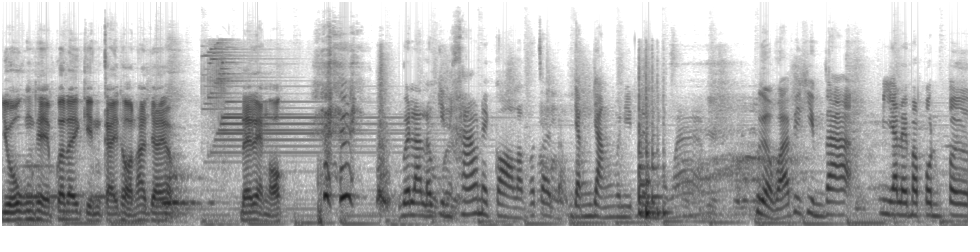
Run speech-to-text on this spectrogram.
อยู่กรุงเทพก็ได้กินไก่ทอดห้าใจครับ ได้แรงออก เวลาเรากินข้าวในกองเราก็จะแบบยังๆไว้นิดนึงเพราะว่า เผื่อว่าพี่คิมจะมีอะไรมาปนเปื้อ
